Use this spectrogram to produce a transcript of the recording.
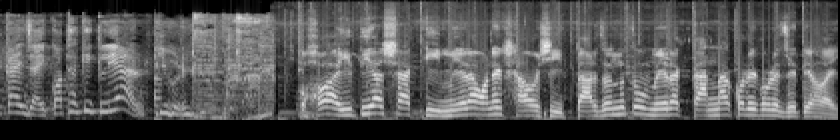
একাই যায়। কথা কি ক্লিয়ার হ ইতিহাস সাক্ষী মেয়েরা অনেক সাহসী। তার জন্য তো মেয়েরা কান্না করে করে যেতে হয়।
